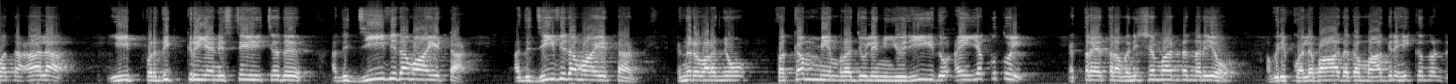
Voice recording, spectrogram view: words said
വ ഈ പ്രതിക്രിയ നിശ്ചയിച്ചത് അത് ജീവിതമായിട്ടാണ്. അത് ജീവിതമായിട്ടാണ്. എന്നിട്ട് പറഞ്ഞു എത്ര എത്ര മനുഷ്യന്മാരുണ്ടെന്നറിയോ? അവർ കൊലപാതകം ആഗ്രഹിക്കുന്നുണ്ട്.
